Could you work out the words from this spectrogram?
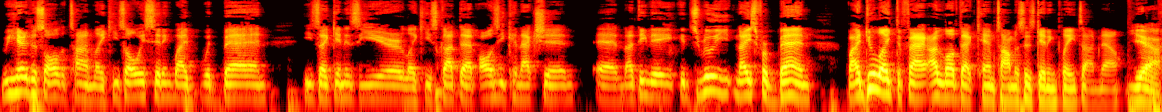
we hear this all the time. Like, he's always sitting by with Ben. He's like in his ear, like he's got that Aussie connection, and I think they, it's really nice for Ben. But I do like the fact, I love that Cam Thomas is getting playtime now. Yeah,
